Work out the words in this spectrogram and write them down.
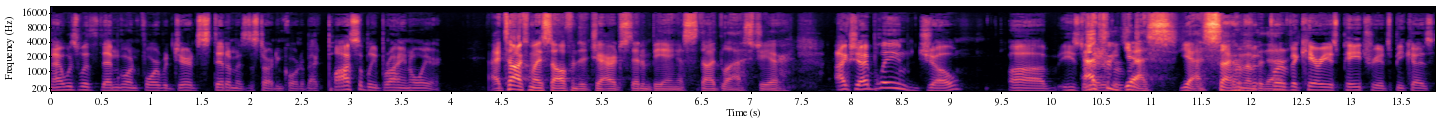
That was with them going forward with Jarrett Stidham as the starting quarterback, possibly Brian Hoyer. I talked myself into Jarrett Stidham being a stud last year. Actually, I blame Joe. Uh, he's Actually, for- yes, yes, I remember for that. For Vicarious Patriots because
